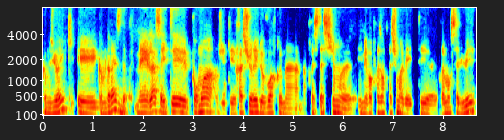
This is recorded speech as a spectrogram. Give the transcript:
comme Zurich et comme Dresde. Mais là, ça a été pour moi, j'étais rassuré de voir que ma, ma prestation et mes représentations avaient été vraiment saluées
